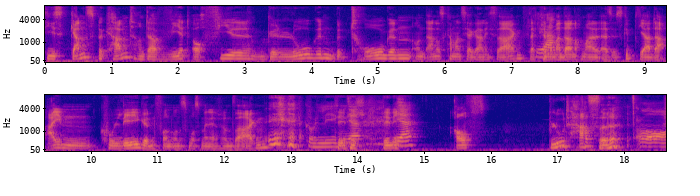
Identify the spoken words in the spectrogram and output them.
die ist ganz bekannt und da wird auch viel gelogen, betrogen und anders kann man es ja gar nicht sagen. Vielleicht Ja. könnte man da nochmal, also es gibt ja da einen Kollegen von uns, muss man ja schon sagen, Kollegen, den ja. ich, den ich ja. aufs Blut hasse. Oh.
